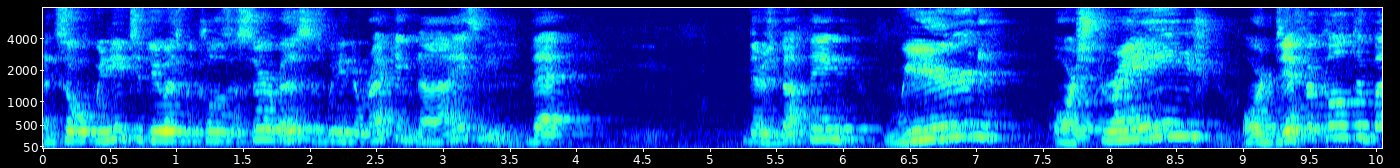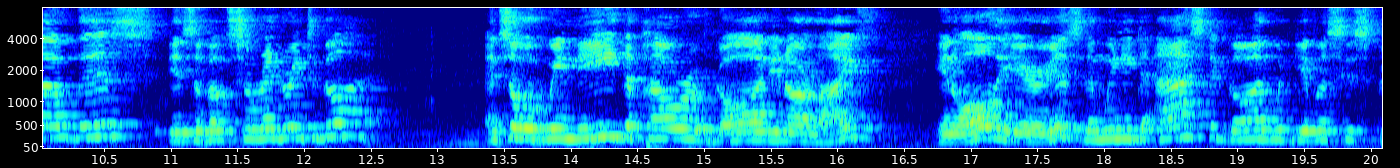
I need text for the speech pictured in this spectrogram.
And so what we need to do as we close the service is we need to recognize that there's nothing weird or strange or difficult about this. It's about surrendering to God. So if we need the power of God in our life, in all the areas, then we need to ask that God would give us His Spirit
